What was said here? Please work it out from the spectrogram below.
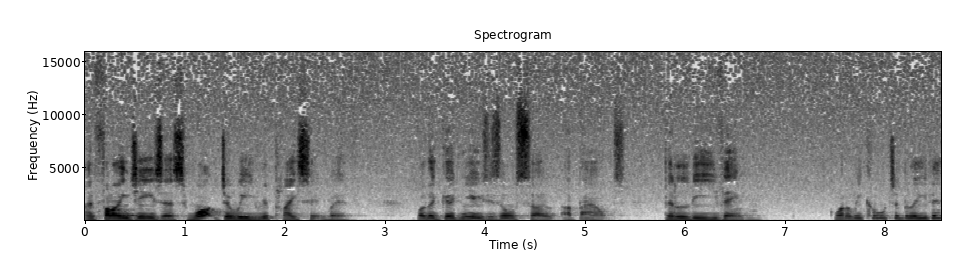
and following Jesus, what do we replace it with? Well, the good news is also about believing. What are we called to believe in?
